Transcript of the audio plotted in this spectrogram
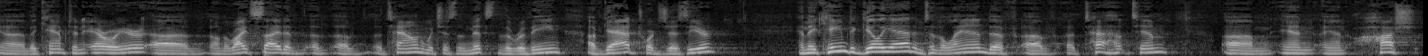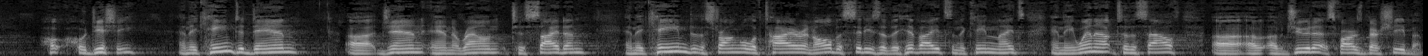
uh, they camped in Aroer uh, on the right side of, of, of, the town, which is in the midst of the ravine of Gad towards Jazer. And they came to Gilead and to the land of, of uh, Tahtim um, and, and Hodishi. And they came to Dan, uh, Jan, and around to Sidon. And they came to the stronghold of Tyre and all the cities of the Hivites and the Canaanites. And they went out to the south uh, of, of Judah as far as Beersheba.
